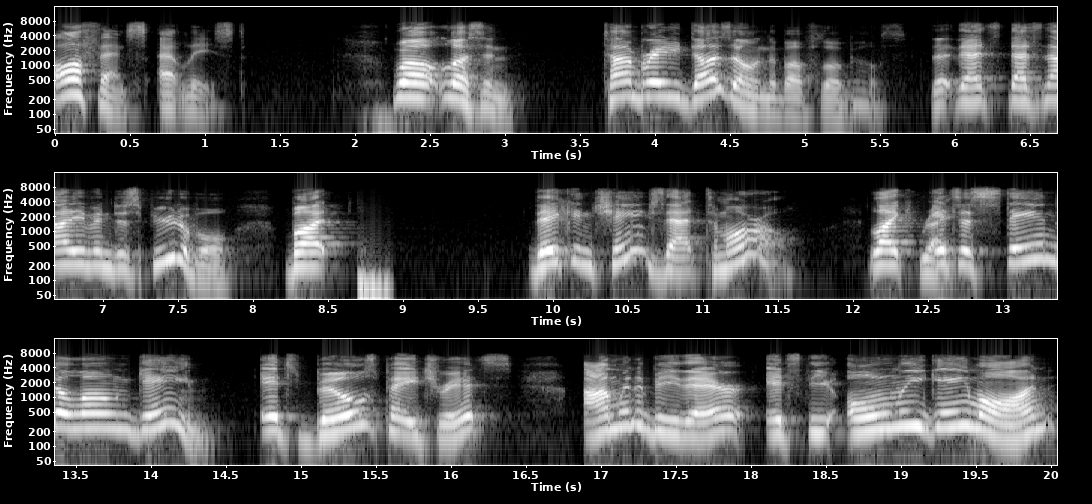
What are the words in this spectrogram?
offense, at least. Well, listen, Tom Brady does own the Buffalo Bills. That, that's that's not even disputable. But they can change that tomorrow. Like Right. it's a standalone game. It's Bills Patriots. I'm going to be there. It's the only game on.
